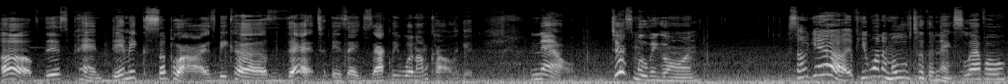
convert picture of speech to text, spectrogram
of this pandemic supplies because that is exactly what I'm calling it. Now, just moving on. So, yeah, if you want to move to the next level,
